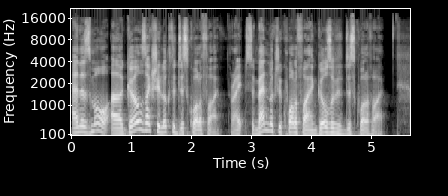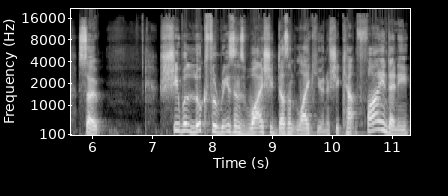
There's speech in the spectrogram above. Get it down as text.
And there's more. Uh, girls actually look to disqualify, right? So men look to qualify and girls look to disqualify. So she will look for reasons why she doesn't like you. And if she can't find any,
